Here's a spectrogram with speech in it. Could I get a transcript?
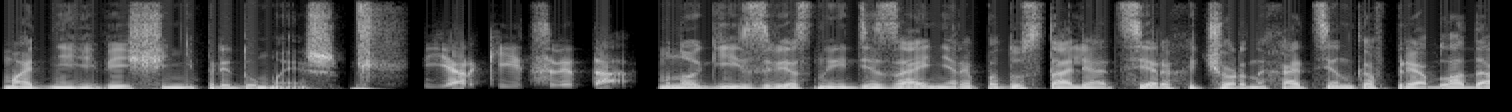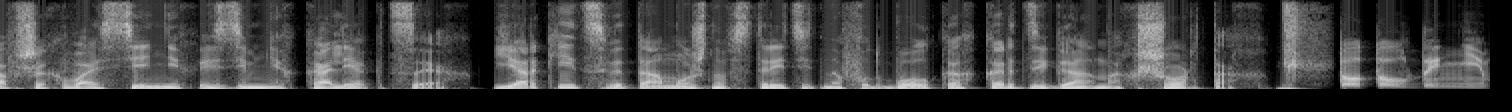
Моднее вещи не придумаешь яркие цвета. Многие известные дизайнеры подустали от серых и черных оттенков, преобладавших в осенних и зимних коллекциях. Яркие цвета можно встретить на футболках, кардиганах, шортах. Total Denim.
